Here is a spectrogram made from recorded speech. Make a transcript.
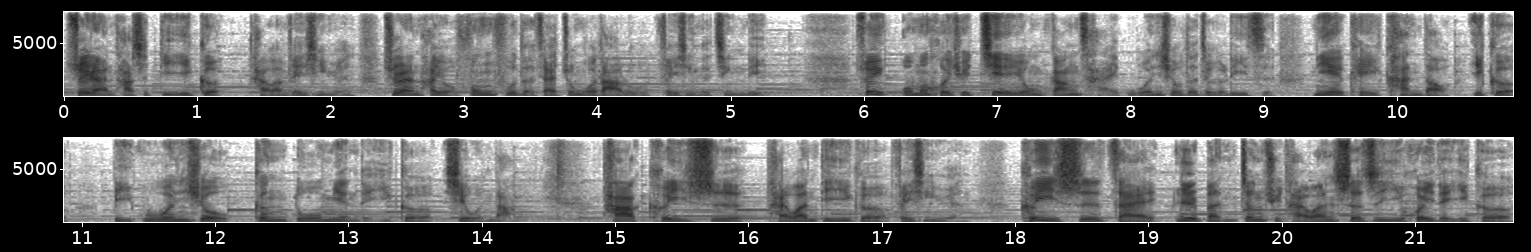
虽然他是第一个台湾飞行员，虽然他有丰富的在中国大陆飞行的经历，所以我们回去借用刚才吴文秀的这个例子，你也可以看到一个比吴文秀更多面的一个谢文达。他可以是台湾第一个飞行员，可以是在日本争取台湾设置议会的一个，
